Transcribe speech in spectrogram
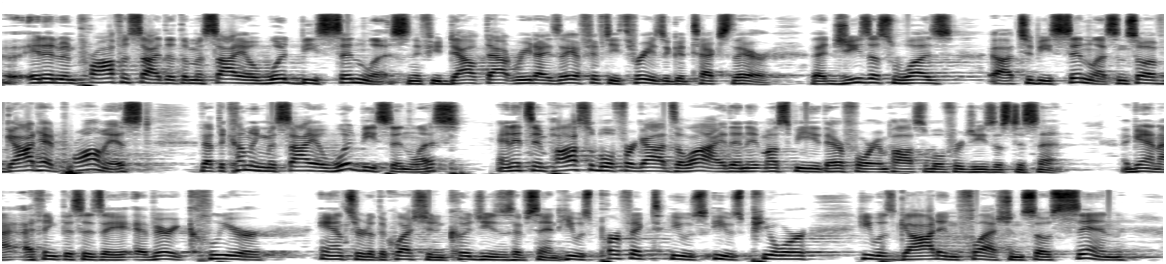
uh, it had been prophesied that the Messiah would be sinless. And if you doubt that, read Isaiah 53 is a good text there, that Jesus was uh, to be sinless. And so if God had promised that the coming Messiah would be sinless, and it's impossible for God to lie, then it must be therefore impossible for Jesus to sin. Again, I, I think this is a, a, very clear answer to the question, could Jesus have sinned? He was perfect. He was, he was pure. He was God in flesh. And so sin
